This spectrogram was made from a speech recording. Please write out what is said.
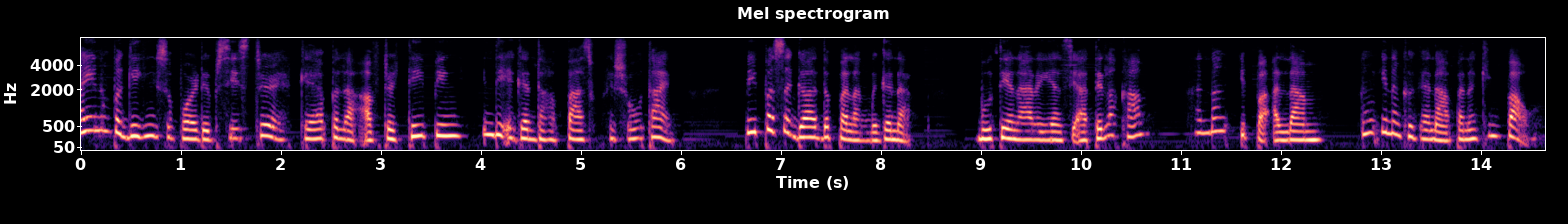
Ayon ang pagiging supportive sister, kaya pala after taping, hindi agad nakapasok sa showtime. May pasagada palang naganap. Buti na riyan si Ate Lakam, handang ipaalam ang inang kaganapan ng King Pao.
